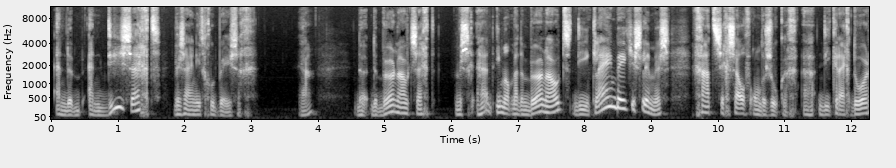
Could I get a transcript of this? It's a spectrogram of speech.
En, de, en die zegt, we zijn niet goed bezig. Ja? De, de burn-out zegt, Iemand met een burn-out die een klein beetje slim is, gaat zichzelf onderzoeken. Uh, die krijgt door,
